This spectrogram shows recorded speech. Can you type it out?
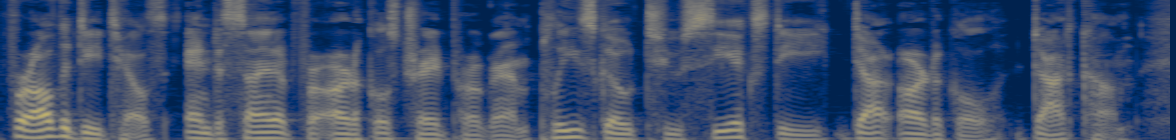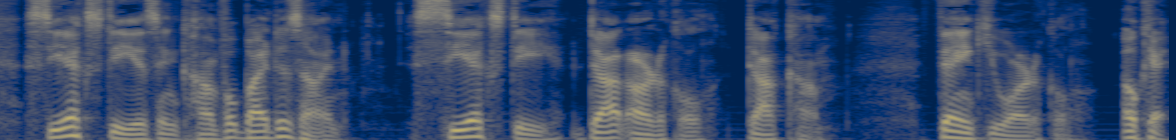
For all the details and to sign up for Article's trade program, please go to cxd.article.com. CXD is in Convo by Design, cxd.article.com. Thank you, Article. Okay,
